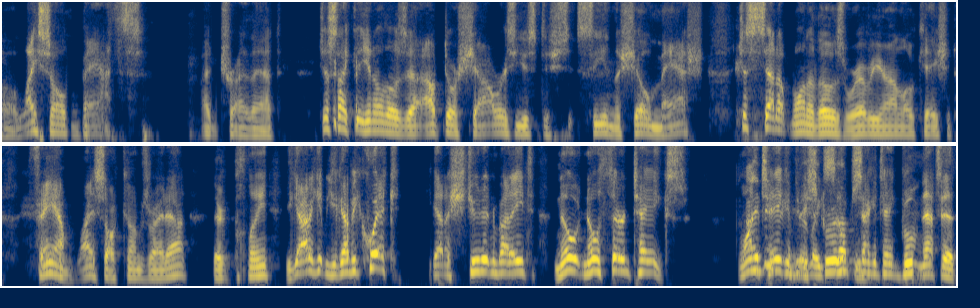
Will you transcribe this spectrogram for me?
uh, Lysol baths. I'd try that. Just like you know those uh, outdoor showers you used to sh- see in the show Mash. Just set up one of those wherever you're on location. Fam, Lysol comes right out. They're clean. You gotta get. You gotta be quick. You gotta shoot it in about eight. No, no third takes. One take. If they like screw it up, second take, boom, that's it.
